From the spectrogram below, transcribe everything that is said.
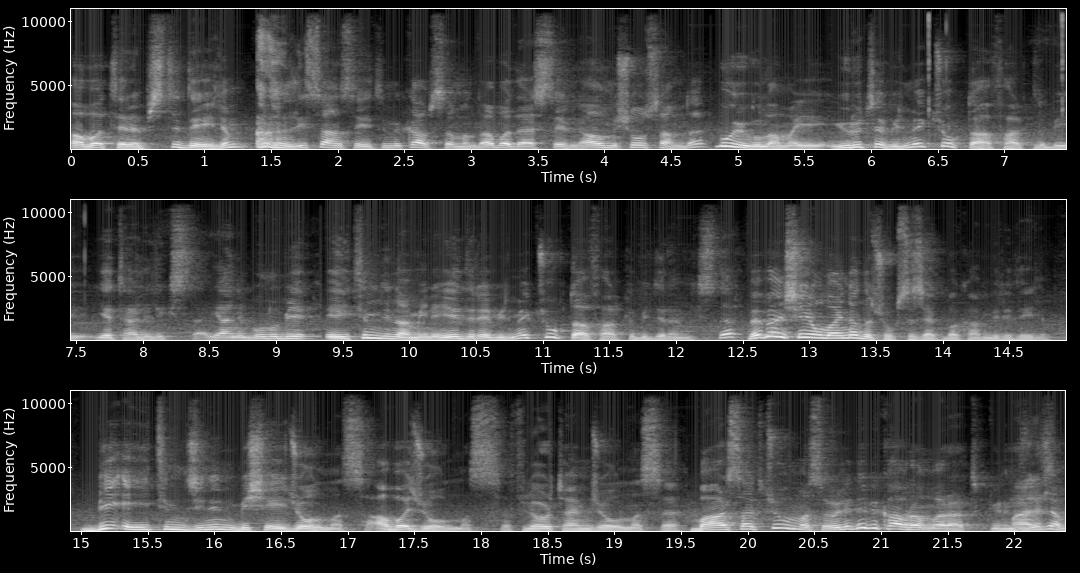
ABA terapisti değilim. Lisans eğitimi kapsamında ABA derslerini almış olsam da bu uygulamayı yürütebilmek çok daha farklı bir yeterlilik ister. Yani bunu bir eğitim dinamiğine yedirebilmek çok daha farklı bir dinamik ister. Ve ben şey olayına da çok sıcak bakan biri değilim. Bir eğitimcinin bir şeyci olması, abacı olması, flörtemci olması, bağırsakçı olması öyle de bir kavram var artık günümüzde Maalesef. hocam.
